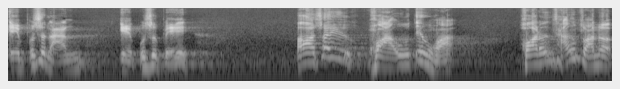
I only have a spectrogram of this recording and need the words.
也不是南，也不是北，啊，所以法无定法，法轮常转了，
